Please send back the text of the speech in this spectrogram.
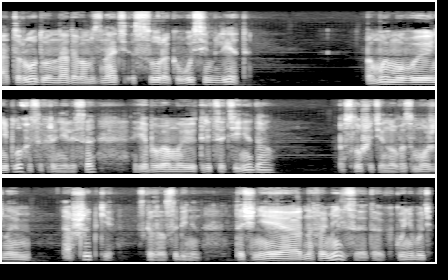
от роду, надо вам знать, 48 лет – по-моему, вы неплохо сохранились, а? Я бы вам и тридцати не дал. Послушайте, но возможны ошибки, сказал Сабинин. Точнее, однофамильцы, это какой-нибудь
